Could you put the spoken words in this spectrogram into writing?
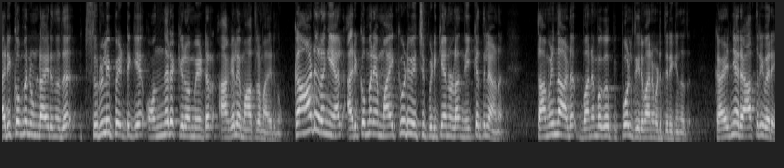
അരിക്കൊമ്പൻ ഉണ്ടായിരുന്നത് ചുരുളിപ്പേട്ടിക്ക് ഒന്നര കിലോമീറ്റർ അകലെ മാത്രമായിരുന്നു. കാടിറങ്ങിയാൽ അരിക്കൊമ്പനെ മയക്കോടി വെച്ച് പിടിക്കാനുള്ള നീക്കത്തിലാണ് തമിഴ്നാട് വനംവകുപ്പ് ഇപ്പോൾ തീരുമാനമെടുത്തിരിക്കുന്നത്. കഴിഞ്ഞ രാത്രി വരെ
